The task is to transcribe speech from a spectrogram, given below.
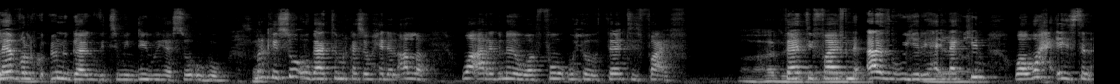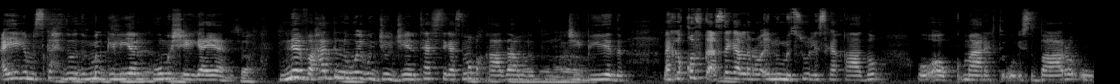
levelka cunugaaga vitamin d gu yahay soo ogow. Markay soo ogaatay markaas waxay dhahan allah waa aragnay waa wuxuu 35 Ah, aad u 35 na aad u yaryahay laakiin waa wax aysan ayaga maskaxdooda ma geliyaan kuuma sheegayaan. never. Haddana wayba joojiyeen testigaas maba qaadaanba gbiyada laakiin qofka asagaa la rabaa inuu mas'uul iska qaado maaragta uu isbaaro uu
